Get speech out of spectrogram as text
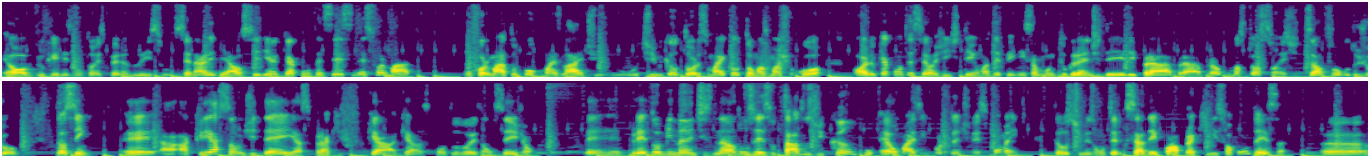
É óbvio que eles não estão esperando isso. O cenário ideal seria que acontecesse nesse formato. Um formato um pouco mais light. O time que eu torço, Michael Thomas machucou, olha o que aconteceu. A gente tem uma dependência muito grande dele para algumas situações de desafogo do jogo. Então, assim, é, a, a, criação de ideias para que, que, que as contusões não sejam é, predominantes não, nos resultados de campo é o mais importante nesse momento. Então os times vão ter que se adequar para que isso aconteça. Uh,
